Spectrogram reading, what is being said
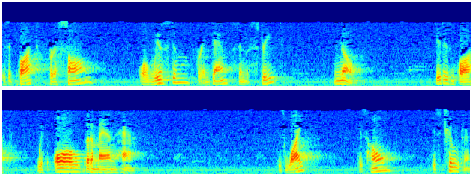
Is it bought for a song or wisdom for a dance in the street? No. It is bought with all that a man hath his wife, his home, his children,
